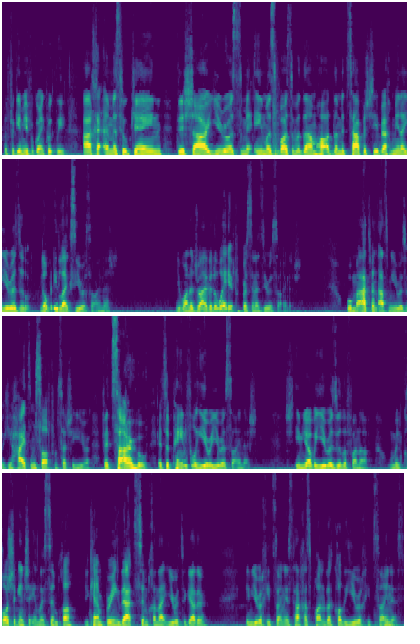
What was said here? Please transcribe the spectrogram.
But forgive me for going quickly. Nobody likes yiras ha'inish. You want to drive it away if a person has yiras ha'inish. Umatman asks me He hides himself from such a yira. V'tzarhu. It's a painful yira yiras yirazu le'simcha. You can't bring that simcha and that yira together. Im yira chitzainis. That's called the yira chitzainis.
